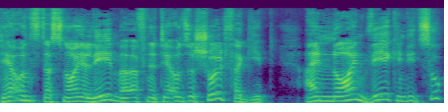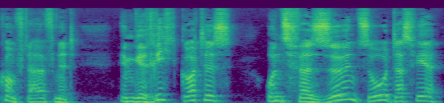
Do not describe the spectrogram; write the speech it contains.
der uns das neue Leben eröffnet, der unsere Schuld vergibt, einen neuen Weg in die Zukunft eröffnet, im Gericht Gottes uns versöhnt, so dass wir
